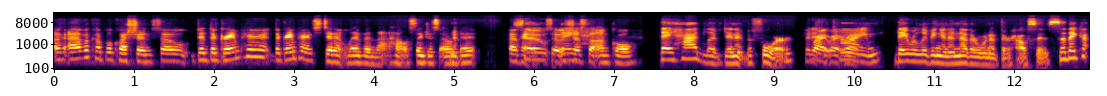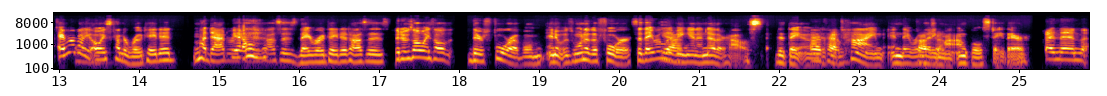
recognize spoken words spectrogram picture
I have a couple questions. So, did the grandparent the grandparents didn't live in that house; they just owned it? Okay, So so, it was just the uncle. They had lived in it before, but at Right, the right, right. time they were living in another one of their houses. So they everybody always kind of rotated. My dad Yeah. rotated houses, they rotated houses, but it was always all there's four of them, and it was one of the four. So they were Yeah. living in another house that they owned at Okay. the time, and they were letting my uncle stay there. And then,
